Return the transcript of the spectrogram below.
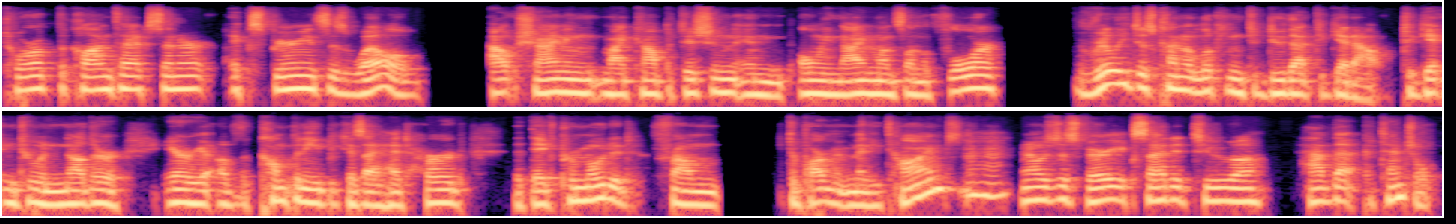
tore up the contact center experience as well outshining my competition in only nine months on the floor really just kind of looking to do that to get out, to get into another area of the company because I had heard that they've promoted from department many times. Mm-hmm. And I was just very excited to uh, have that potential.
